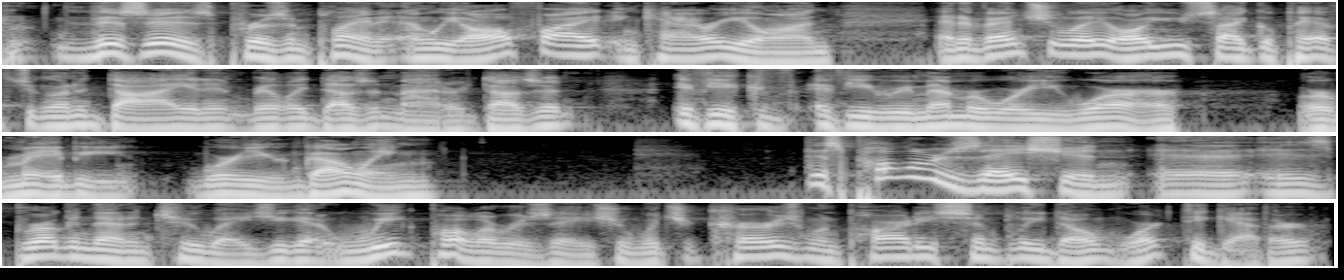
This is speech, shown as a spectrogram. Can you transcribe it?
this is Prison Planet, and we all fight and carry on, and eventually all you psychopaths are going to die, and it really doesn't matter, does it? If you if you remember where you were, or maybe where you're going, this polarization uh, is broken down in two ways. You get weak polarization, which occurs when parties simply don't work together.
